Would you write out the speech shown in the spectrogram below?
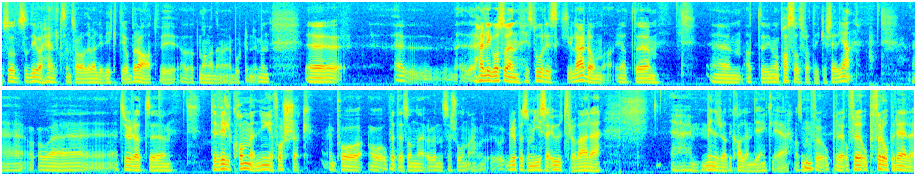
så, så, de var helt sentrale. Det er veldig viktig og bra at, vi, at mange av dem er borte nå. Men eh, eh, her ligger også en historisk lærdom i at, eh, eh at vi må passe oss for at det ikke skjer igjen. Eh, og og jeg tror at det vil komme nye forsøk på å opprette sånne organisasjoner. Grupper som gir seg ut for å være Eh, mindre radikale enn de egentlig er. Altså mm. for, å operere, for, å operere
